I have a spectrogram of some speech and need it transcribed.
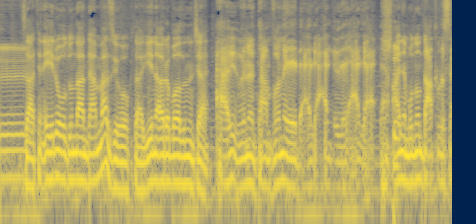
e, Zaten eğri olduğundan denmez ya Oktay. Yeni araba alınınca. Abi bunun tamponu eğri. Hani bunun tatlısı.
